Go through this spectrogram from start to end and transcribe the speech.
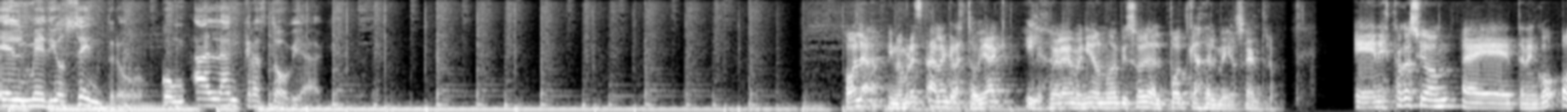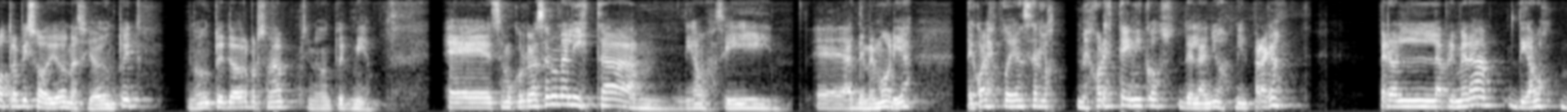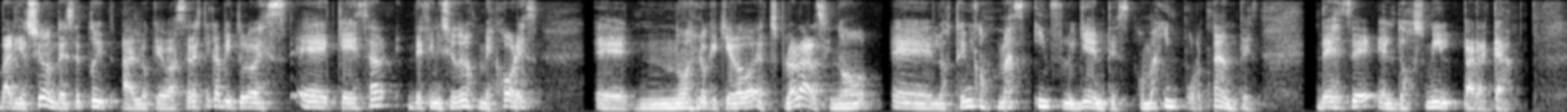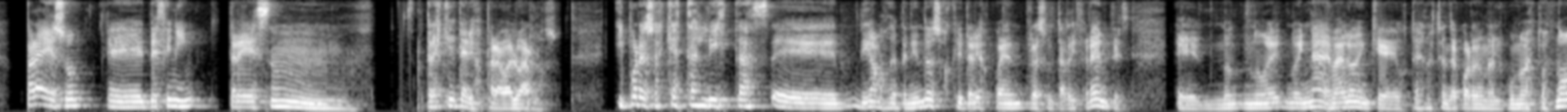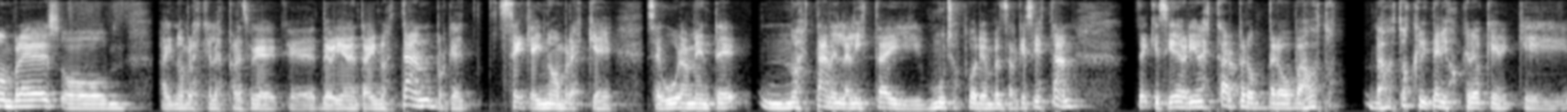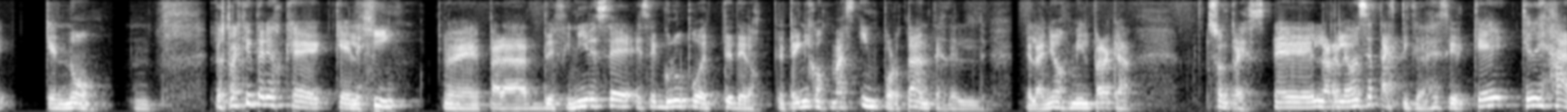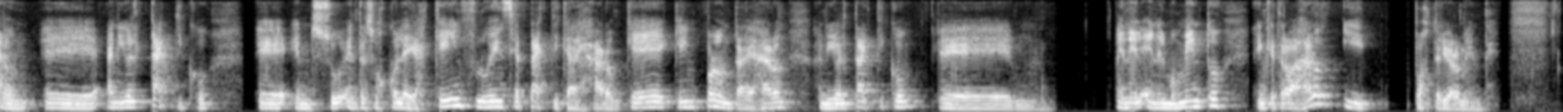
El Mediocentro con Alan Krastoviak. Hola, mi nombre es Alan Krastoviak y les doy la bienvenida a un nuevo episodio del podcast del Mediocentro. En esta ocasión eh, tengo otro episodio nacido de un tweet, no de un tweet de otra persona, sino de un tweet mío. Eh, se me ocurrió hacer una lista, mm, digamos así, eh, de memoria, de cuáles podían ser los mejores técnicos del año 2000 para acá. Pero la primera, digamos, variación de ese tweet a lo que va a ser este capítulo es que esa definición de los mejores eh, no es lo que quiero explorar, sino eh, los técnicos más influyentes o más importantes desde el 2000 para acá. Para eso eh, definí tres, mm, tres criterios para evaluarlos. Y por eso es que estas listas, eh, digamos, dependiendo de esos criterios, pueden resultar diferentes. Eh, no, hay, nada de malo en que ustedes no estén de acuerdo en alguno de estos nombres o hay nombres que les parece que, deberían entrar y no están, porque sé que hay nombres que seguramente no están en la lista y muchos podrían pensar que sí están, que sí deberían estar, pero, pero bajo, estos, bajo estos criterios creo que, que, no. Los tres criterios que elegí eh, para definir ese, ese grupo de, los, técnicos más importantes del, del, año 2000 para acá, son tres. Eh, la relevancia táctica, es decir, ¿qué, qué dejaron eh, a nivel táctico en su, entre sus colegas? ¿Qué influencia táctica dejaron? ¿Qué, qué impronta dejaron a nivel táctico en el, en el momento en que trabajaron y posteriormente?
